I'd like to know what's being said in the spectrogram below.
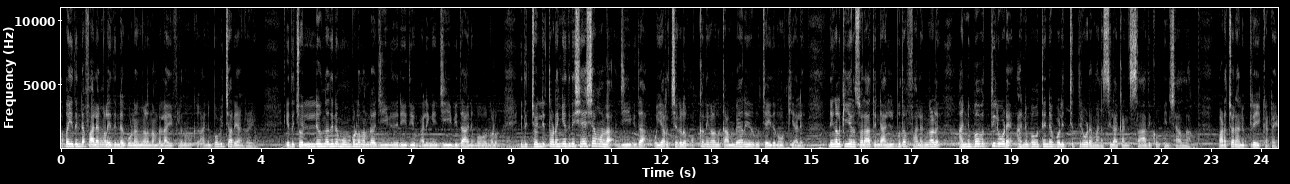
അപ്പോൾ ഇതിന്റെ ഫലങ്ങൾ ഇതിന്റെ ഗുണങ്ങൾ നമ്മുടെ ലൈഫിൽ നമുക്ക് അനുഭവിച്ചറിയാൻ കഴിയും. ഇത് ചൊല്ലുന്നതിന് മുമ്പുള്ള നമ്മുടെ ജീവിത രീതിയും അല്ലെങ്കിൽ ജീവിതാനുഭവങ്ങളും ഇത് ചൊല്ലി തുടങ്ങിയതിന് ശേഷമുള്ള ജീവിത ഉയർച്ചകളും ഒക്കെ നിങ്ങളൊന്ന് കമ്പയർ ചെയ്ത് ചെയ്ത് നോക്കിയാൽ നിങ്ങൾക്ക് ഈ ഒരു സ്വലാത്തിന്റെ അത്ഭുത ഫലങ്ങൾ അനുഭവത്തിലൂടെ അനുഭവത്തിന്റെ വെളിച്ചത്തിലൂടെ മനസ്സിലാക്കാൻ സാധിക്കും ഇൻഷാല്ല പടച്ചോൻ അനുഗ്രഹിക്കട്ടെ.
